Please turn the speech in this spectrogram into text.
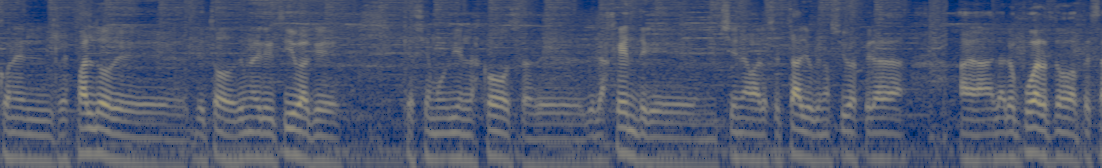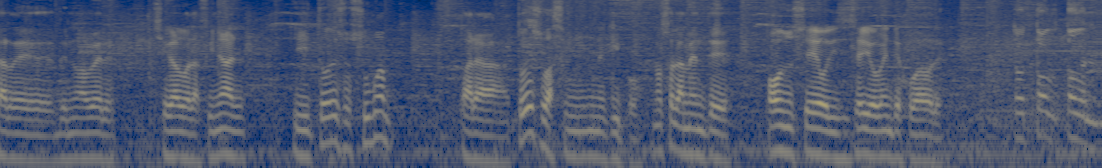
con el respaldo de, todos, de una directiva que, hacía muy bien las cosas, de, la gente que llenaba los estadios, que nos iba a esperar al aeropuerto a pesar de, no haber llegado a la final. Y todo eso suma para. Todo eso hace un, equipo, no solamente 11 o 16 o 20 jugadores. Todo, todo, todo el,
